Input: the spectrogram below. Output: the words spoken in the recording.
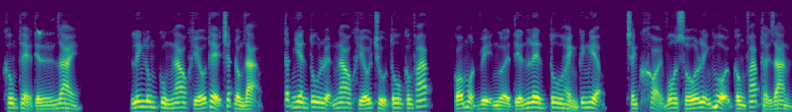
không thể tiến đến giai. Linh lung cùng ngao khiếu thể chất đồng dạng, tất nhiên tu luyện ngao khiếu chủ tu công pháp, có một vị người tiến lên tu hành kinh nghiệm tránh khỏi vô số lĩnh hội công pháp thời gian.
